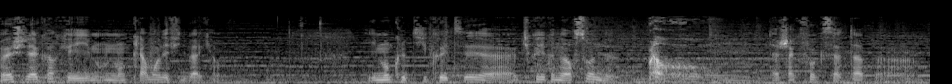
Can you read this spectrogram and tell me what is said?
Ouais, je suis d'accord qu'il manque clairement des feedbacks. hein. Il manque le petit côté, euh, petit côté comme Hearthstone de à chaque fois que ça tape. euh.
